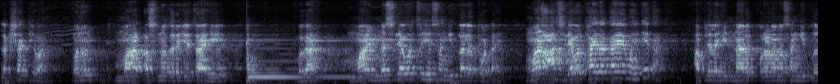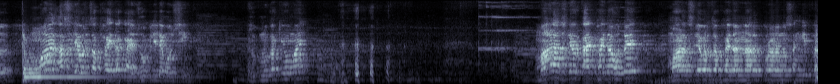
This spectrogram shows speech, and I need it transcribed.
लक्षात ठेवा. म्हणून माळ असणं गरजेचं आहे. बघा माळ नसल्यावरच हे सांगितलेलं तोट आहे. माळ असल्यावर फायदा काय आहे माहितीये का? आपल्याला हे नारद पुराणानं सांगितलं. माळ असल्यावरचा फायदा काय? झोपलेल्या मावशी. झोप नका किंवा माय? माळ असल्यावर काय फायदा होतोय? माळ असल्यावरचा फायदा नारद पुराणानं सांगितला.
